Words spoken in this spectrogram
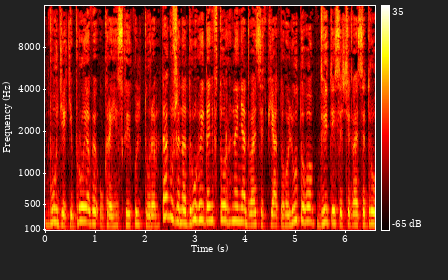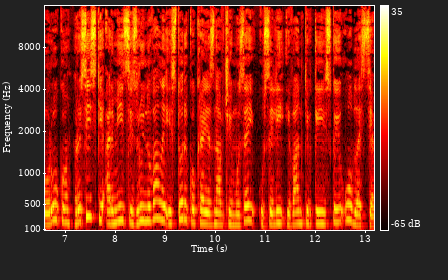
будь-які прояви української культури. Так вже на другий день вторгнення, 25 лютого 2022 року, Росія Російські армійці зруйнували історико-краєзнавчий музей у селі Іванків Київської області,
